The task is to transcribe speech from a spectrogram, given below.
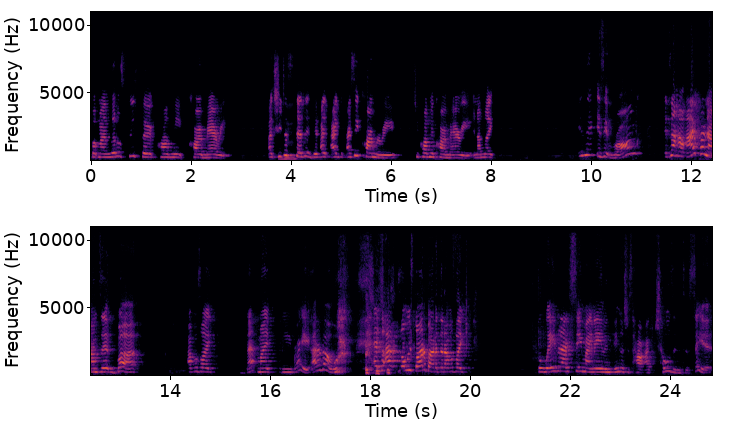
but my little sister calls me Carmary. Like she just mm-hmm. says it. I, I I say Carmary. She calls me Carmary, and I'm like, is it is it wrong? It's not how I pronounce it, but I was like, that might be right. I don't know. and so I always thought about it that I was like, the way that I say my name in English is how I've chosen to say it.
